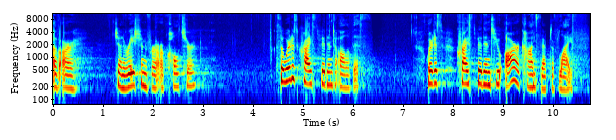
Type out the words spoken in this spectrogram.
of our generation, for our culture. So, where does Christ fit into all of this? Where does Christ fit into our concept of life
